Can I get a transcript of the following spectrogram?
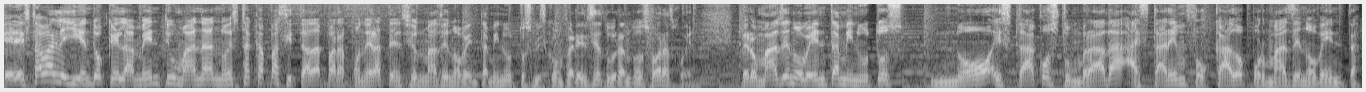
Eh, estaba leyendo que la mente humana no está capacitada para poner atención más de 90 minutos. Mis conferencias duran dos horas, Joel. Pero más de 90 minutos no está acostumbrada a estar enfocado por más de 90.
